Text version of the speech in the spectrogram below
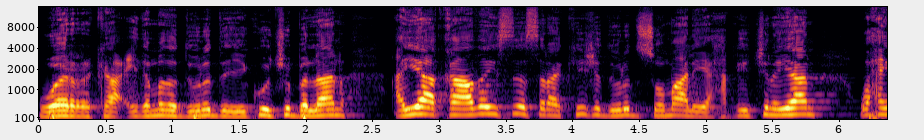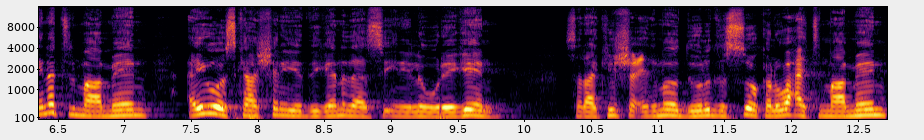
Weerarka ciidamada dowladda iyo kuwa jubbaland ayaa qaaday sida saraakiisha dowladda soomaaliya ay xaqiijinayaan waxayna tilmaameen ayagoo iskaashanaya deegaanadaasi inay la wareegeen. Saraakiisha ciidamada dowladda sidoo kale waxay tilmaameen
